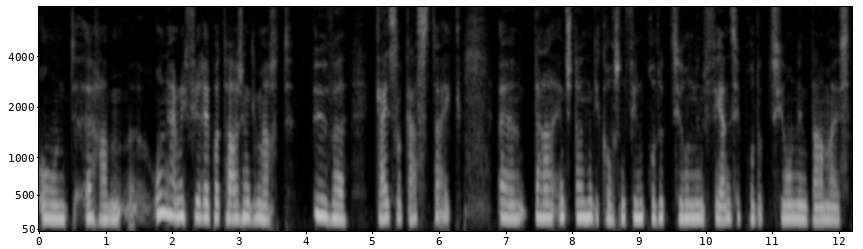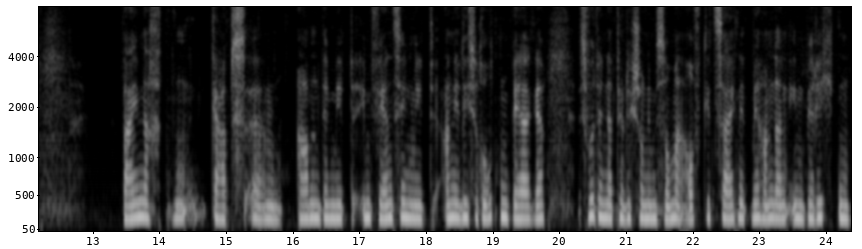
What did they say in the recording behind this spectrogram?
und äh, haben äh, unheimlich viele Reportagen gemacht über Geisel Gasteig. Äh, da entstanden die großen Filmproduktionen, Fernsehproduktionen damals. Weihnachten gab es ähm, Abende mit im Fernsehen mit Anneliese Rothenberger. Es wurde natürlich schon im Sommer aufgezeichnet. Wir haben dann in Berichten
